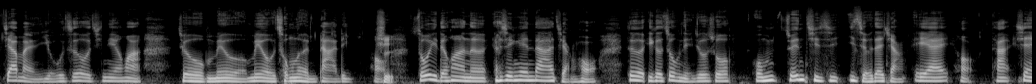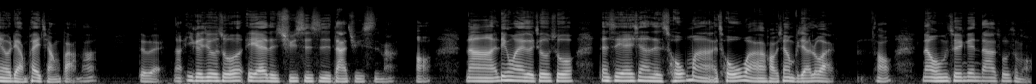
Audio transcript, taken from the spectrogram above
加满油之后，今天的话就没有没有冲得很大力，哦，是。所以的话呢，要先跟大家讲哦，这个一个重点就是说，我们昨天其实一直有在讲 AI，哦，它现在有两派讲法嘛。对不对？那一个就是说 AI 的趋势是大趋势嘛，好，那另外一个就是说，但是 AI 现在的筹码筹码好像比较乱，好，那我们昨天跟大家说什么？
